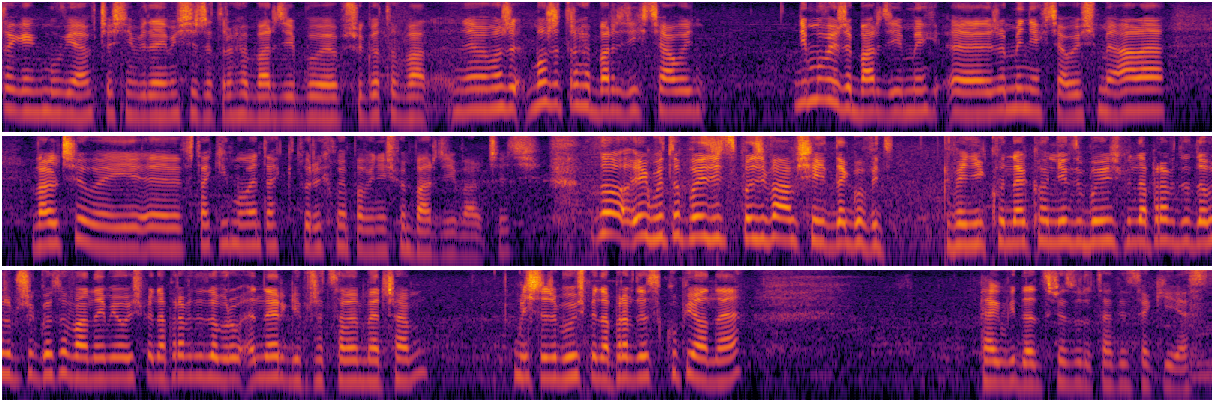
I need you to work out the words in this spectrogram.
tak jak mówiłam wcześniej, wydaje mi się, że trochę bardziej były przygotowane. Nie, może, może trochę bardziej chciały. Nie mówię, że bardziej my, e, że my nie chciałyśmy, ale walczyły e, w takich momentach, w których my powinniśmy bardziej walczyć. No, jakby to powiedzieć, spodziewałam się innego wy- wyniku. Na koniec byliśmy naprawdę dobrze przygotowane, miałyśmy naprawdę dobrą energię przed całym meczem. Myślę, że byłyśmy naprawdę skupione. Jak widać, rezultat jest jaki jest.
